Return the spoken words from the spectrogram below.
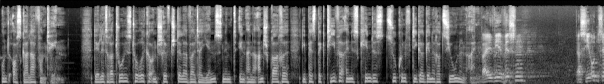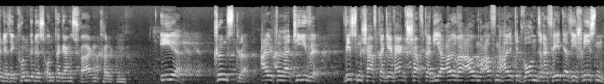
und Oskar Lafontaine. Der Literaturhistoriker und Schriftsteller Walter Jens nimmt in einer Ansprache die Perspektive eines Kindes zukünftiger Generationen ein. Weil wir wissen, dass Sie uns in der Sekunde des Untergangs fragen könnten, ihr Künstler, Alternative, Wissenschaftler, Gewerkschafter, die ihr eure Augen offen haltet, wo unsere Väter sie schließen,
